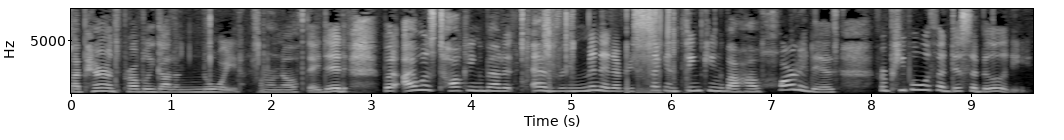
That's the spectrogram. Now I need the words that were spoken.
my parents probably got annoyed. I don't know if they did, but I was talking about it every minute, every second, thinking about how hard it is for people with a disability.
